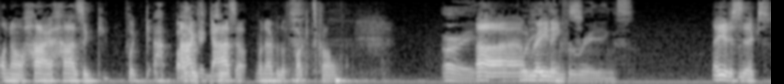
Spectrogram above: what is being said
oh no, ha, hazag, what, agagaza, whatever the fuck it's called. All right. Uh, what do ratings. you think for ratings? I give it a six.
